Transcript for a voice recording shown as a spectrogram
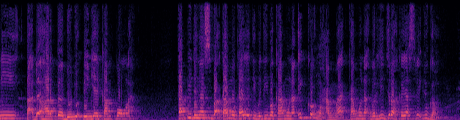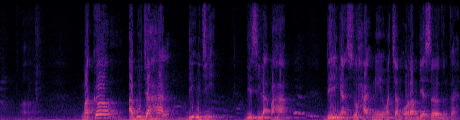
ni tak ada harta duduk pinggir kampung lah. Tapi dengan sebab kamu kaya tiba-tiba kamu nak ikut Muhammad, kamu nak berhijrah ke Yasrib juga. Ha. Maka Abu Jahal diuji. Dia silap faham. Dia ingat Suhaib ni macam orang biasa tuan-tuan.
